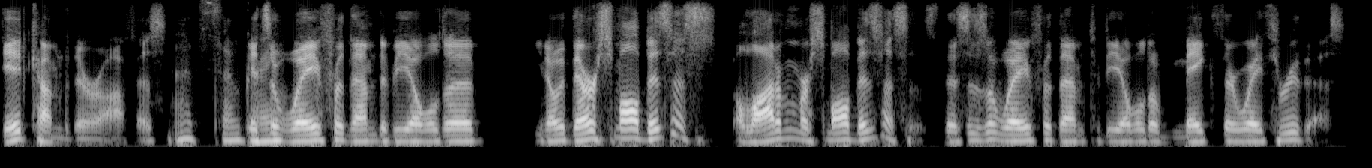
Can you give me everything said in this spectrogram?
did come to their office. That's so great. It's a way for them to be able to you know they're small business. A lot of them are small businesses. This is a way for them to be able to make their way through this.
